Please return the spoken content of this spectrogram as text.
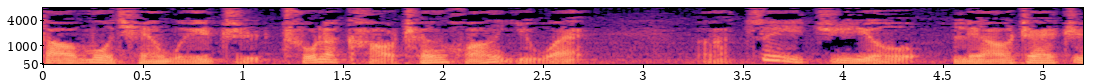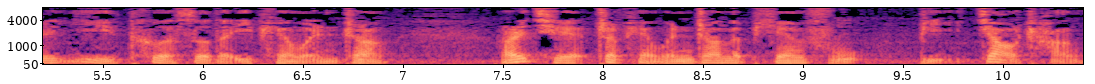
到目前为止除了考城隍以外，啊，最具有《聊斋志异》特色的一篇文章。而且这篇文章的篇幅比较长，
